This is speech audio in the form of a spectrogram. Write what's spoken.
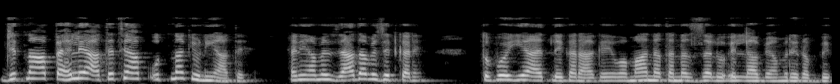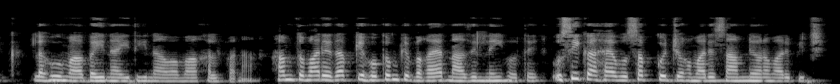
جتنا آپ پہلے آتے تھے، آپ اتنا کیوں نہیں آتے؟ یعنی ہمیں زیادہ وزٹ کریں۔ تو وہ یہ آیت لے کر آ گئے وہ ماں نہ تنزل اللہ بمر ربک لہو ماں بینا دینا و ماں خلفنا۔ ہم تمہارے رب کے حکم کے بغیر نازل نہیں ہوتے، اسی کا ہے وہ سب کچھ جو ہمارے سامنے اور ہمارے پیچھے۔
